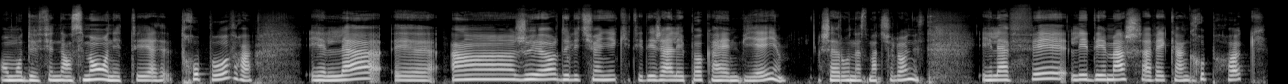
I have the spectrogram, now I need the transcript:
en mode de financement, on était trop pauvres. Et là, un joueur de Lituanie qui était déjà à l'époque à NBA, Sharunas Marčiulionis, il a fait les démarches avec un groupe rock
